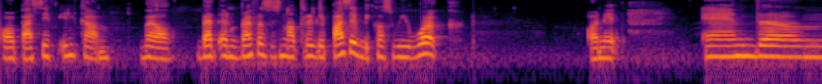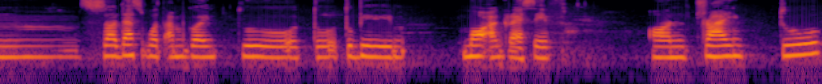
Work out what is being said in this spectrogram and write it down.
or passive income. Well bed and breakfast is not really passive because we work on it. And um, so that's what I'm going to to to be more aggressive on trying to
